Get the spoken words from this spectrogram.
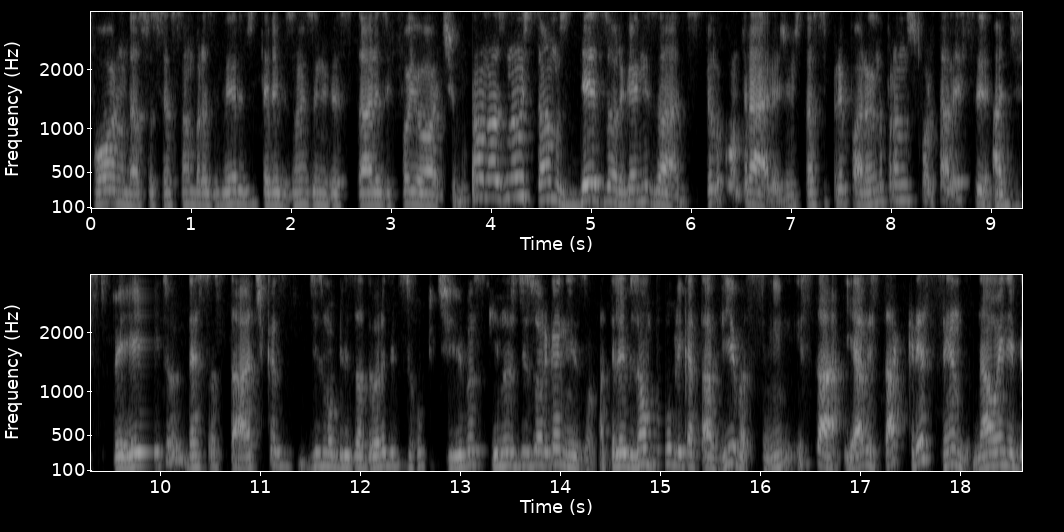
Fórum da Associação Brasileira de Televisões Universitárias e foi ótimo. Então nós não estamos desorganizados, pelo contrário, a gente está se preparando para nos fortalecer, a despeito dessas táticas desmobilizadoras e disruptivas que nos desorganizam. A televisão pública está viva? Sim, está. E ela está crescendo. Na UNB,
